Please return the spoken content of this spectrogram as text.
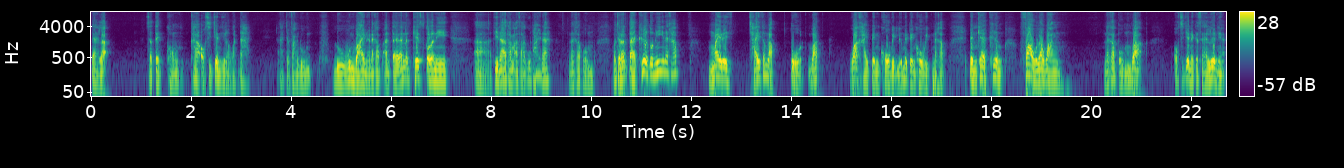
แต่ละสเต็ปของค่าออกซิเจนที่เราวัดได้ อาจจะฟังดูดูวุ่นวายหน่อยนะครับ อันแต่นั้นเคสกรณีอ่าที่น้าทำอาสากู้ภัยนะนะครับผมเพราะฉะนั้นแต่เครื่องตัวนี้นะครับ ไม่ได้ ใช้สำหรับตรวจวัดว่าใครเป็นโควิด หรือไม่เป็นโควิดนะครับ เป็นแค่เครื่องเฝ้าระวังนะครับ ผมว่าออกซิเจนในกระแสเลือดเนี่ย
